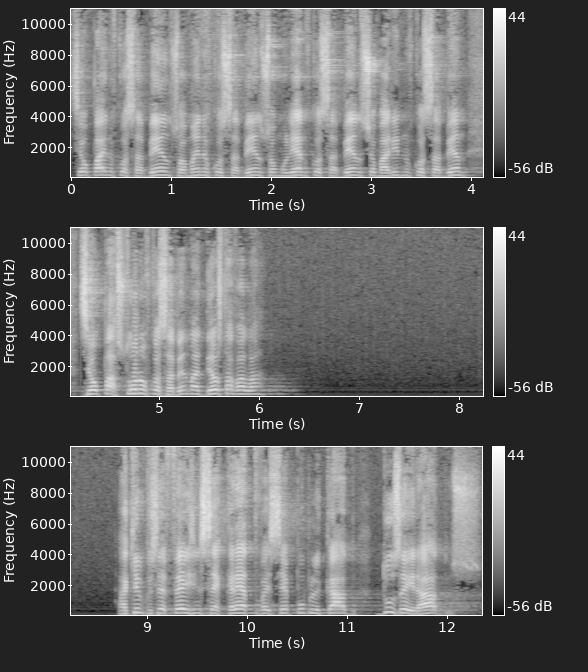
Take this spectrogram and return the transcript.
Seu pai não ficou sabendo, sua mãe não ficou sabendo, sua mulher não ficou sabendo, seu marido não ficou sabendo, seu pastor não ficou sabendo, mas Deus estava lá. Aquilo que você fez em secreto vai ser publicado dos eirados.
